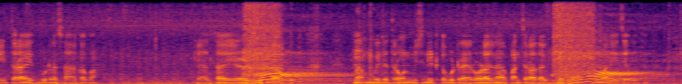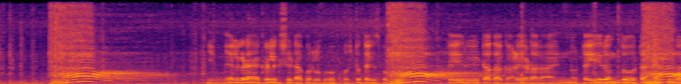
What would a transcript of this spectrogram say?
ಈ ಥರ ಇದ್ಬಿಟ್ರೆ ಸಾಕಪ್ಪ. ಕೆಲಸ ಎರಡು ನಿಮಿಷದಾಗುತ್ತೆ ನಮಗೂ ಇದೇ ಥರ ಒಂದು ಮಿಷಿನ್ ಇಟ್ಕೊಬಿಟ್ರೆ ರೋಡಲ್ಲಿ ಪಂಚರ್ ಆದಾಗ ತುಂಬಾ ಈಸಿ ಆಗುತ್ತೆ. ಈ ಮೇಲ್ಗಡೆ ಆ್ಯಕ್ರಲಿಕ್ ಶೀಟ್ ಹಾಕೋರ್ಲಿ ಗುರು ಫಸ್ಟು ತೆಗಿಸ್ಬೇಕು. ಟೈರ್ ಹೀಟ್ ಆದಾಗ ಗಾಳಿ ಆಡಲ್ಲ. ಇನ್ನು ಟೈರ್ ಅಂತೂ ಟನ್ನೇಸಿಂದ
